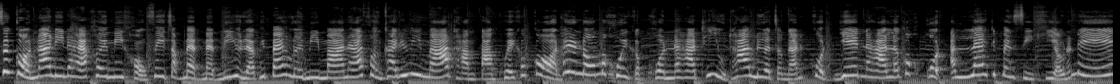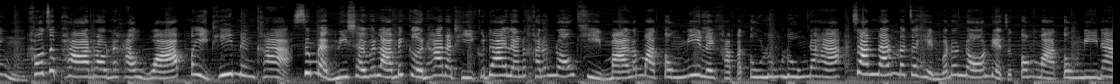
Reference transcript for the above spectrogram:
ซึ่งก่อนหน้านี้นะคะ เคยมีของฟรีจากแมปแบบนี้อยู่แล้วพี่แป้งเลยมีม้านะคะส่วนใครที่มีม้าทำตามเควสเขาก่อน ให้น้องมาคุยกับคนนะคะ ที่อยู่ท่าเรือจากนั้นกดเย็นนะคะ แล้วก็กดอันแรกที่เป็นสีเขียวนั่นเองเขาจะพาเรานะคะวาร์ปไปอีกที่หนึ่งค่ะ ซึ่งแบบนี้ใช้เวลาไม่เกิน 5 นาทีก็ได้แล้วนะคะน้องๆขี่มาแล้วมาตรงนี้เลยค่ะ ประตูลุงๆนะคะจากนั้นมันจะเห็นว่าน้องๆเนี่ยจะต้องมาตรงนี้นะ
